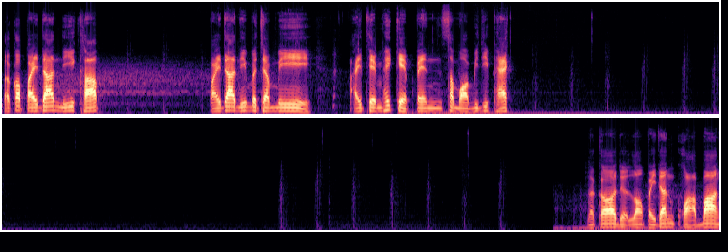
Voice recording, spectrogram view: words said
แล้วก็ไปด้านนี้ครับ ไปด้านนี้มันจะมีไอเทมให้เก็บเป็น small mini pack แล้วก็เดี๋ยวลองไปด้านขวาบ้าง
